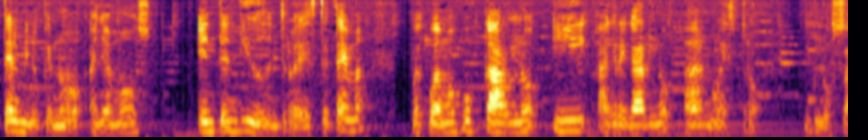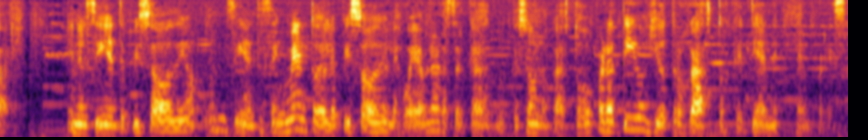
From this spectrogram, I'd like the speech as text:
término que no hayamos entendido dentro de este tema, pues podemos buscarlo y agregarlo a nuestro glosario. En el siguiente episodio, en el siguiente segmento del episodio, les voy a hablar acerca de lo que son los gastos operativos y otros gastos que tiene la empresa.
